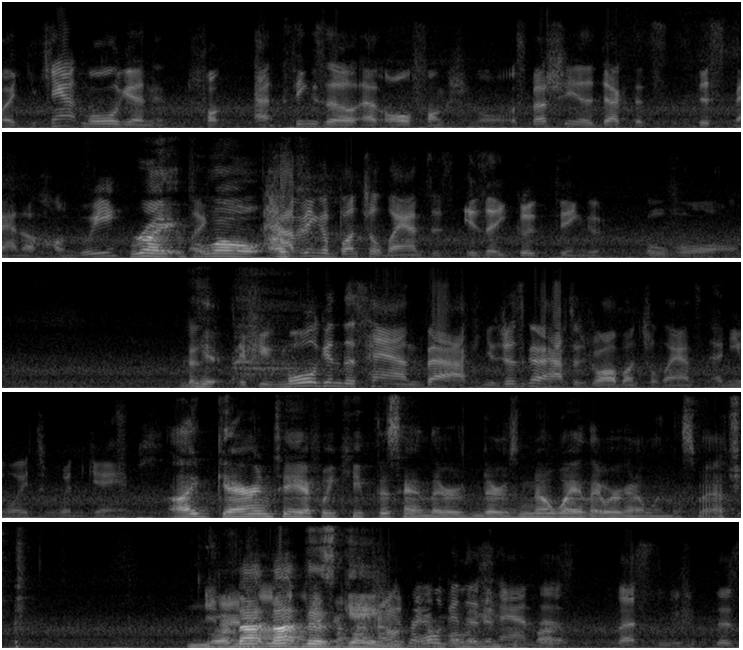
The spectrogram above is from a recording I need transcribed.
like, you can't mulligan fun- at things that are at all functional, especially in a deck that's this mana hungry. Right. Like well, okay. having a bunch of lands is, is a good thing overall. Because Yeah. if you mulligan this hand back, you're just gonna have to draw a bunch of lands anyway to win games. I guarantee if we keep this hand, there there's no way that we're gonna win this match. Yeah, Well, not- don't this game. I If don't you think I'm mulligan this hand, there's less there's,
